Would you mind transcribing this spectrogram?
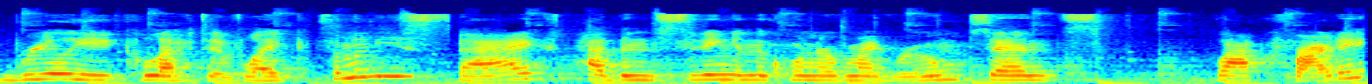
really collective. Like some of these bags have been sitting in the corner of my room since Black Friday.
